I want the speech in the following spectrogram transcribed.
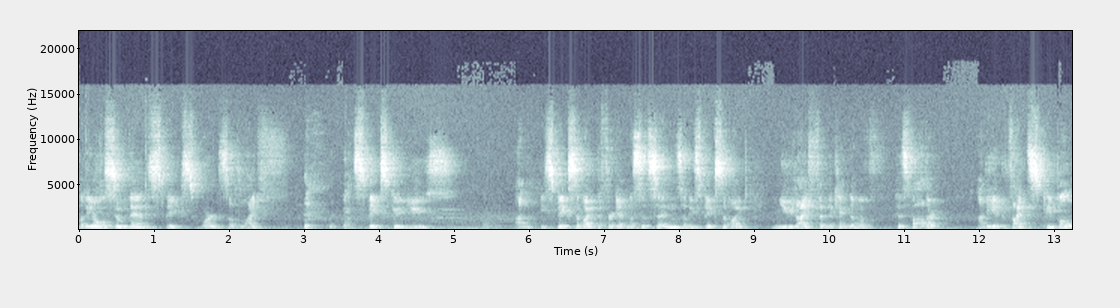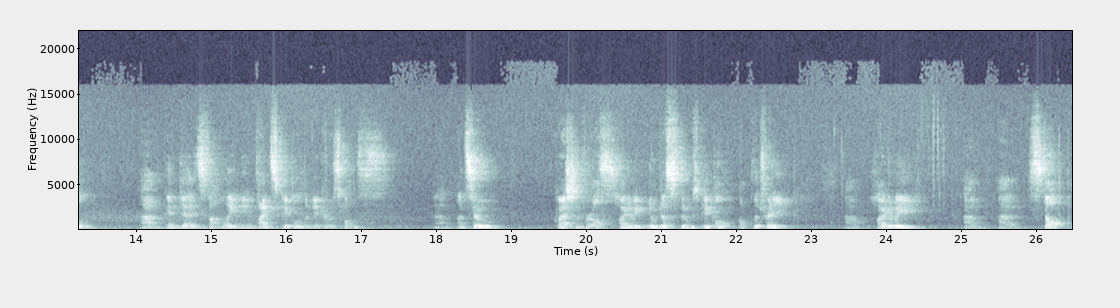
but he also then speaks words of life and speaks good news. And he speaks about the forgiveness of sins and he speaks about new life in the kingdom of his Father. And he invites people um, into his family and he invites people to make a response. Um, and so question for us how do we notice those people up the tree? Um, how do we um, uh, stop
